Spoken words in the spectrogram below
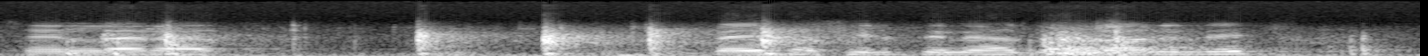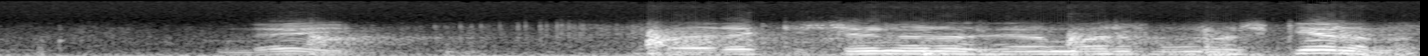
Er sennilega að beita síldinni heldur lóninni? Nei, það er ekki sennilega þegar maður er búin að skera hana.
